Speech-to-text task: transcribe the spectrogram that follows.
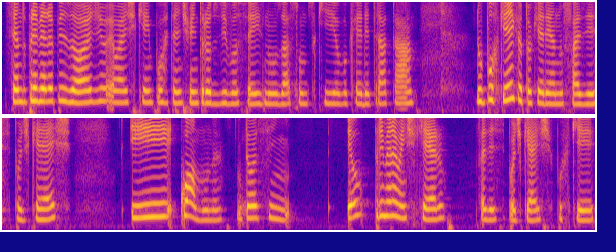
Sendo o primeiro episódio, eu acho que é importante eu introduzir vocês nos assuntos que eu vou querer tratar, no porquê que eu tô querendo fazer esse podcast e como, né? Então, assim, eu primeiramente quero fazer esse podcast porque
